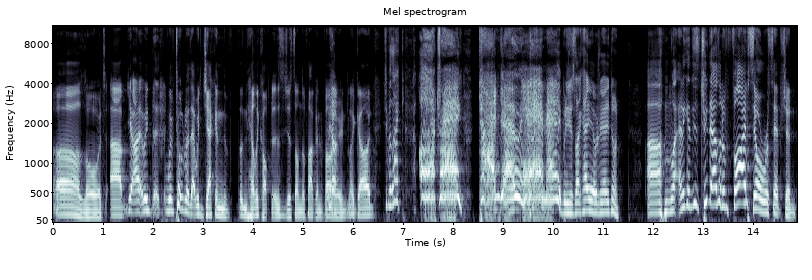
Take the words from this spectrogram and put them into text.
oh lord. Um, yeah, I mean, we've talked about that with Jack and the and helicopters just on the fucking phone. Like, God, she'd be like, "Audrey, can you hear me?" But he's just like, "Hey, Audrey, how you doing?" Um, like, and again, this is 2005 cell reception.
